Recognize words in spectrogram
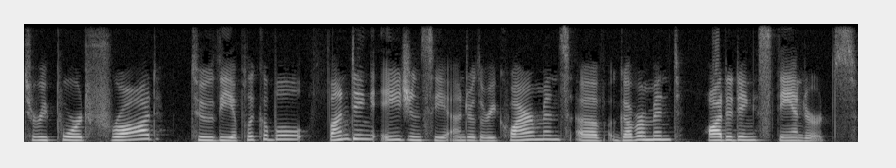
To report fraud to the applicable funding agency under the requirements of government auditing standards.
